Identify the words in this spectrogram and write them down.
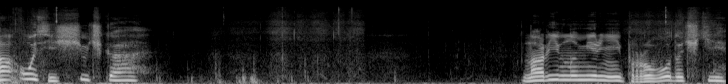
А ось і щучка. На рівномірній проводочці.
